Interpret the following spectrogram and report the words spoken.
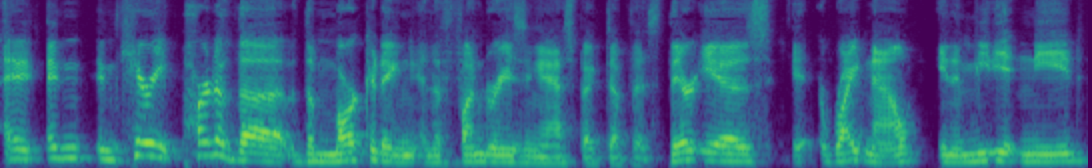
And, and, and Kari, part of the the marketing and the fundraising aspect of this, there is right now an immediate need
